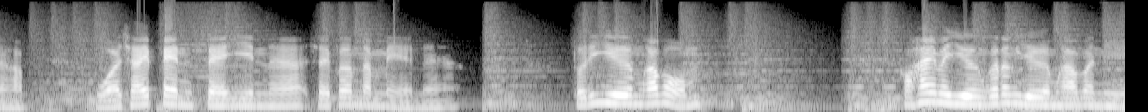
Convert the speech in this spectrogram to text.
นะครับ หัวใช้เป็นเซอินนะฮะใช้เพิ่มดาเมจนะฮะตัวที่ยืมครับผมเขาให้มายืมก็ต้องยืมครับวันนี้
